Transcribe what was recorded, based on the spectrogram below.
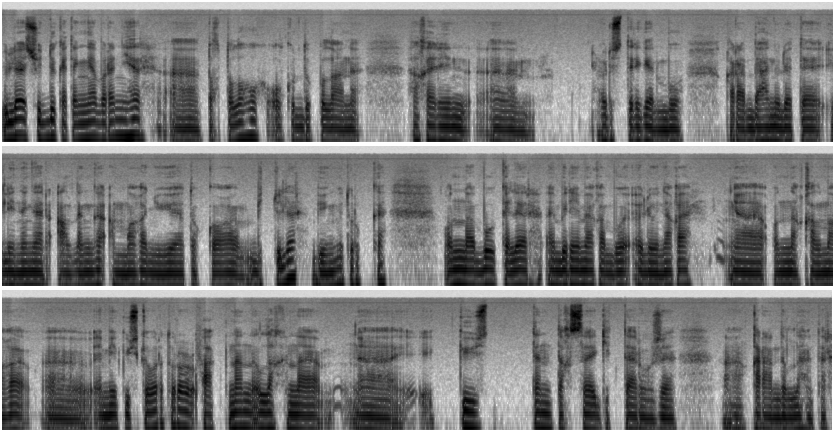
үлә шүддү кәтәңгә баран иһер тохтолох ол курдук буланы хахарин өрүстергер бу карардаһан үләтә иленеңер алдыңга аммага нүйә tokkога биттүләр бүгүнгө турукка. Онна бу кәләр биремәгә бу өлүнәгә онна қалмаға әме күске бар тұрар фактынан ылахына күстен тақса гектар уже қарардыллахытар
